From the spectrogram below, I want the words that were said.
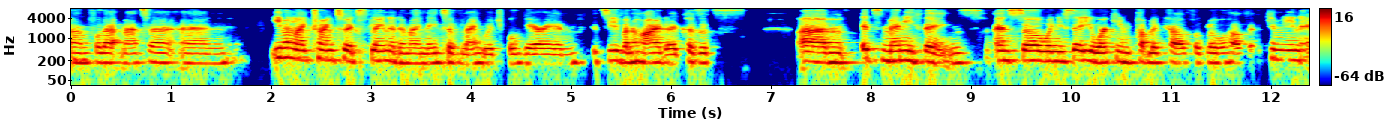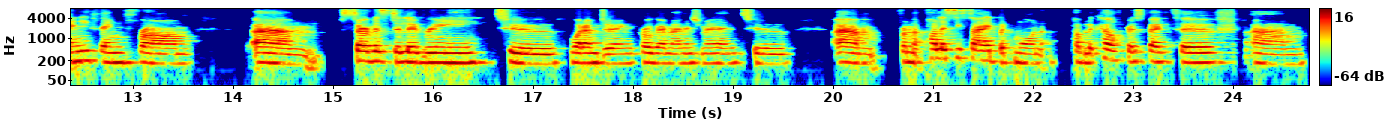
um, for that matter. And even like trying to explain it in my native language, Bulgarian, it's even harder because it's um, it's many things. And so when you say you're working in public health or global health, it can mean anything from um, service delivery to what I'm doing, program management to um, from the policy side, but more on public health perspective. Um,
